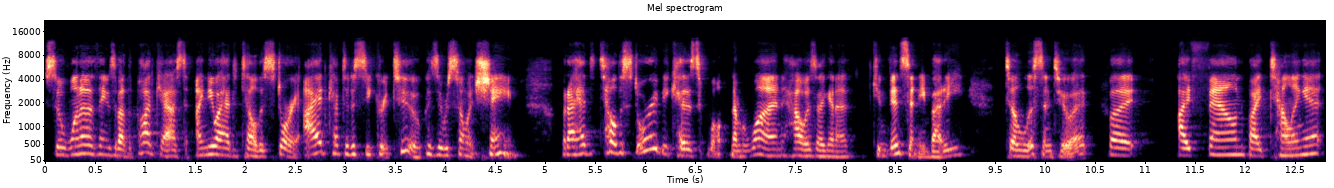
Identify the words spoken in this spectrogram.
So one of the things about the podcast, I knew I had to tell this story. I had kept it a secret too because there was so much shame. But I had to tell the story because, well, number one, how was I going to convince anybody to listen to it? But I found by telling it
